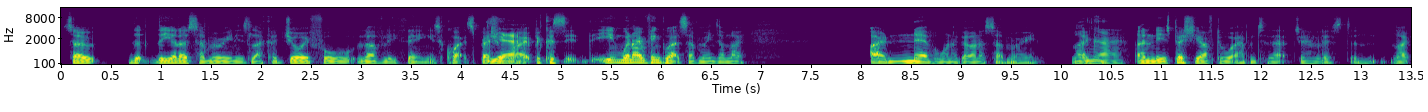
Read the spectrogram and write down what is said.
So the the yellow submarine is like a joyful, lovely thing. It's quite special, Yeah. right? Because it, when I think about submarines, I'm like, I never want to go on a submarine. Like, no. only especially after what happened to that journalist and like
